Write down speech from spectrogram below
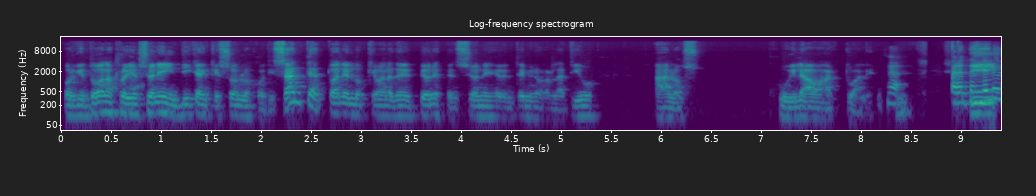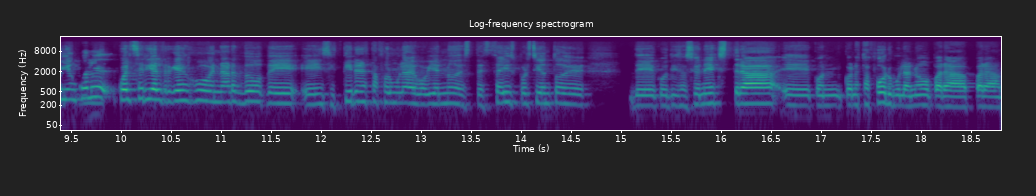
porque todas las proyecciones indican que son los cotizantes actuales los que van a tener peores pensiones en términos relativos a los jubilados actuales. para entenderlo bien, ¿cuál, ¿cuál, sería el riesgo, Bernardo, de eh, insistir en esta fórmula de gobierno de este 6% de, de, cotización extra eh, con, con, esta fórmula, ¿no? Para, para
